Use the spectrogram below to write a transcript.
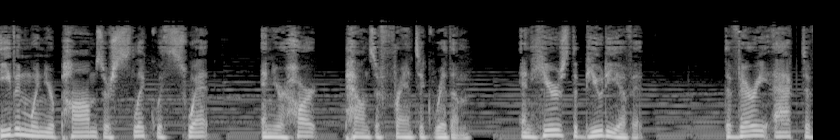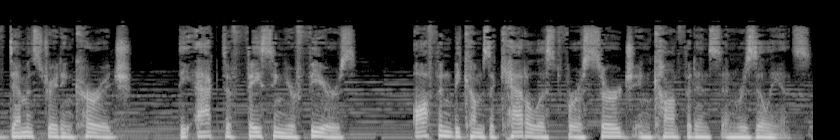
even when your palms are slick with sweat and your heart pounds a frantic rhythm. And here's the beauty of it. The very act of demonstrating courage, the act of facing your fears, often becomes a catalyst for a surge in confidence and resilience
